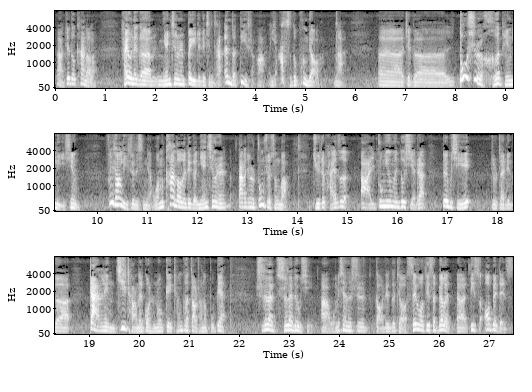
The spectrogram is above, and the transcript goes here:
啊，这都看到了。还有那个年轻人被这个警察摁到地上啊，牙齿都碰掉了啊，呃，这个都是和平理性、非常理智的青年。我们看到了这个年轻人，大概就是中学生吧，举着牌子啊，中英文都写着“对不起”，就是在这个占领机场的过程中给乘客造成了不便，实在实在对不起啊！我们现在是搞这个叫 “civil disability” 呃，disobedience，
